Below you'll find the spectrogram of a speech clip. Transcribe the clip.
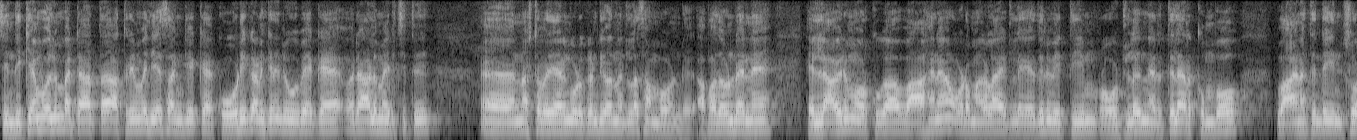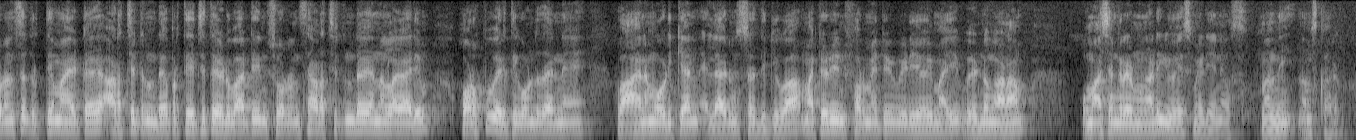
ചിന്തിക്കാൻ പോലും പറ്റാത്ത അത്രയും വലിയ സംഖ്യയൊക്കെ കോടിക്കണക്കിന് രൂപയൊക്കെ ഒരാൾ മരിച്ചിട്ട് നഷ്ടപരിഹാരം കൊടുക്കേണ്ടി വന്നിട്ടുള്ള സംഭവമുണ്ട്. അപ്പോൾ അതുകൊണ്ട് തന്നെ എല്ലാവരും ഓർക്കുക വാഹന ഉടമകളായിട്ടുള്ള ഏതൊരു വ്യക്തിയും റോഡിൽ നിരത്തിലിറക്കുമ്പോൾ വാഹനത്തിന്റെ ഇൻഷുറൻസ് കൃത്യമായിട്ട് അടച്ചിട്ടുണ്ട്. പ്രത്യേകിച്ച് തേർഡ് പാർട്ടി ഇൻഷുറൻസ് അടച്ചിട്ടുണ്ട് എന്നുള്ള കാര്യം ഉറപ്പ് വരുത്തിക്കൊണ്ട് തന്നെ വാഹനം ഓടിക്കാൻ എല്ലാവരും ശ്രദ്ധിക്കുക. മറ്റൊരു ഇൻഫോർമേറ്റീവ് വീഡിയോയുമായി വീണ്ടും കാണാം. Umashankar Ezhumangad U S media news നന്ദി നമസ്കാരം.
